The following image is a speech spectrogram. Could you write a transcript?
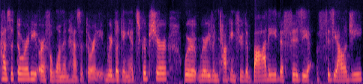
has authority or if a woman has authority. We're looking at scripture. We're we're even talking through the body, the physio- physiology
